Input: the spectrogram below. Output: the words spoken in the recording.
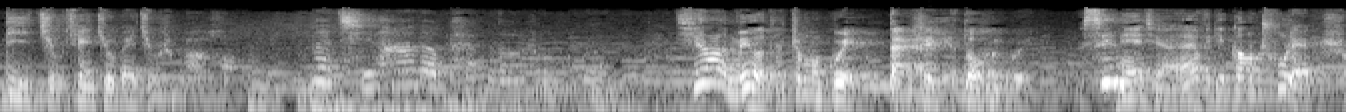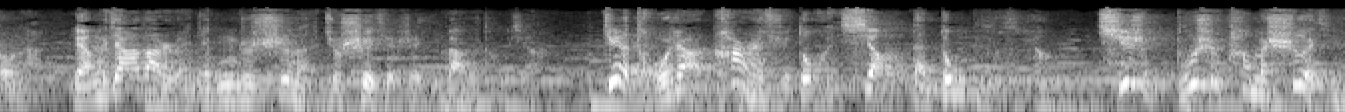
第九千九百九十八号。那其他的拍不到这么贵吗？其他的没有它这么贵，但是也都很贵。四年前 NFT 刚出来的时候呢，两个加拿大的软件工程师呢就设计了这一万个头像，这些头像看上去都很像，但都不一样。其实不是他们设计的，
